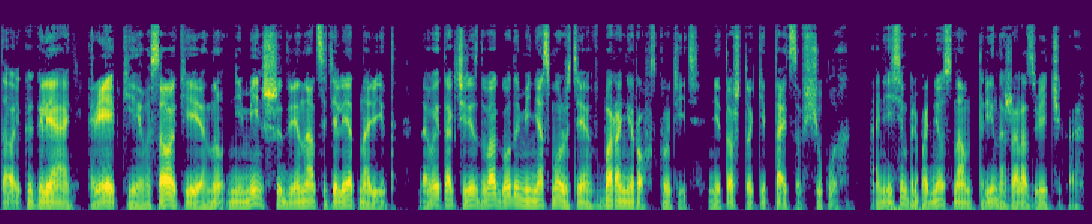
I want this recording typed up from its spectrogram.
Только глянь, крепкие, высокие, ну, не меньше двенадцати лет на вид. Да вы так через два года меня сможете в бараний рог скрутить, не то что китайцев щуплых». Анисим преподнес нам три ножа разведчика,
